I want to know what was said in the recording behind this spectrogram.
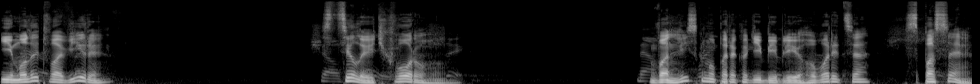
І молитва віри зцілить хворого. В англійському перекладі Біблії говориться спасе.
